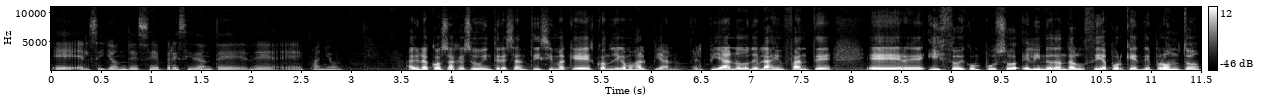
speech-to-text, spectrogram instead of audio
el sillón de ese presidente de, español. Hay una cosa, Jesús, interesantísima que es cuando llegamos al piano. El piano donde Blas Infante eh, hizo y compuso el himno de Andalucía, porque de pronto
